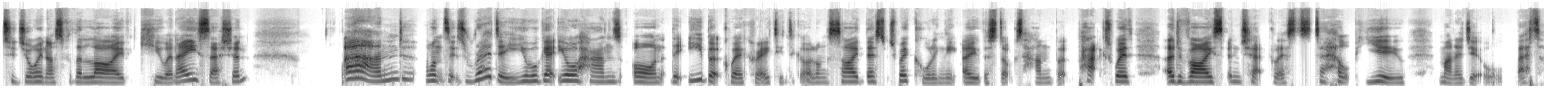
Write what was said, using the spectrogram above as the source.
to join us for the live Q&A session and once it's ready, you will get your hands on the ebook we're creating to go alongside this, which we're calling the Overstocks Handbook, packed with advice and checklists to help you manage it all better.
